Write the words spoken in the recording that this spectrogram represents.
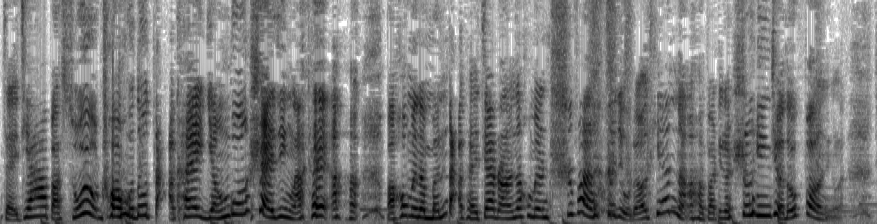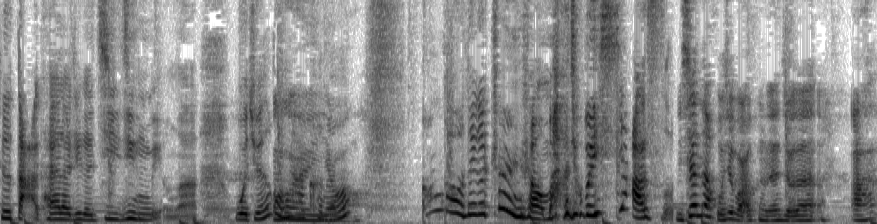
在家把所有窗户都打开，阳光晒进来啊，把后面的门打开，家长在后面吃饭、喝酒、聊天呢，把这个声音全都放进来，就打开了这个寂静岭啊。我觉得我们俩可能。刚到那个镇上吧，就被吓死了。你现在回去玩，可能觉得啊，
